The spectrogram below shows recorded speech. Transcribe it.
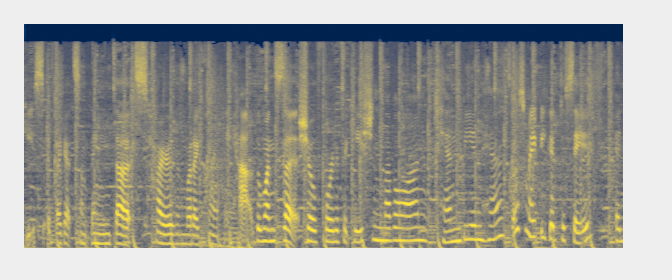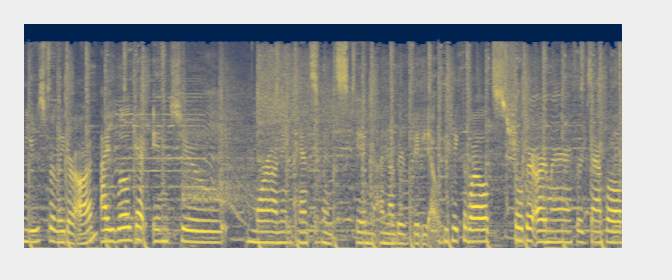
piece if I get something that's higher than what I currently have. The ones that show fortification level on can be enhanced. Those might be good to save and use for later on. I will get into more on enhancements in another video. You take the wild shoulder armor, for example,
